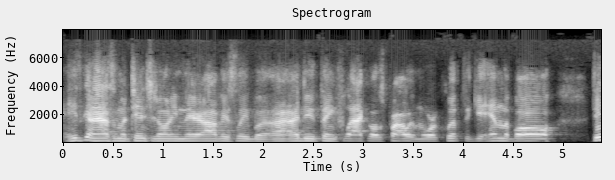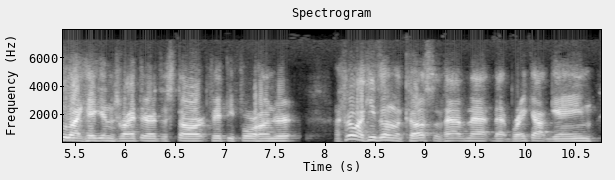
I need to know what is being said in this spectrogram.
he's going to have some attention on him there, obviously, but I, I do think Flacco is probably more equipped to get him the ball. Do like Higgins right there at the start, 5,400. I feel like he's on the cusp of having that that breakout game.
